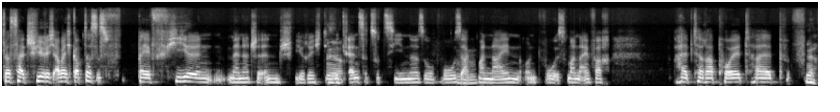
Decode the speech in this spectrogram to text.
Das ist halt schwierig, aber ich glaube, das ist bei vielen ManagerInnen schwierig, diese ja. Grenze zu ziehen. Ne? So, wo mhm. sagt man Nein und wo ist man einfach halb Therapeut, halb ja.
